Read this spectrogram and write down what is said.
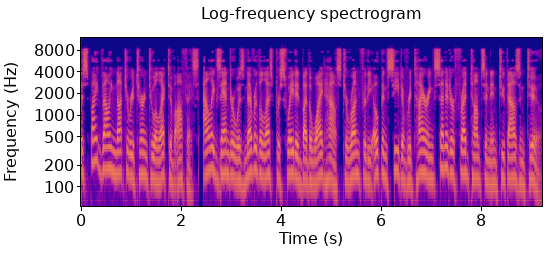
Despite vowing not to return to elective office, Alexander was nevertheless persuaded by the White House to run for the open seat of retiring Senator Fred Thompson in 2002.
